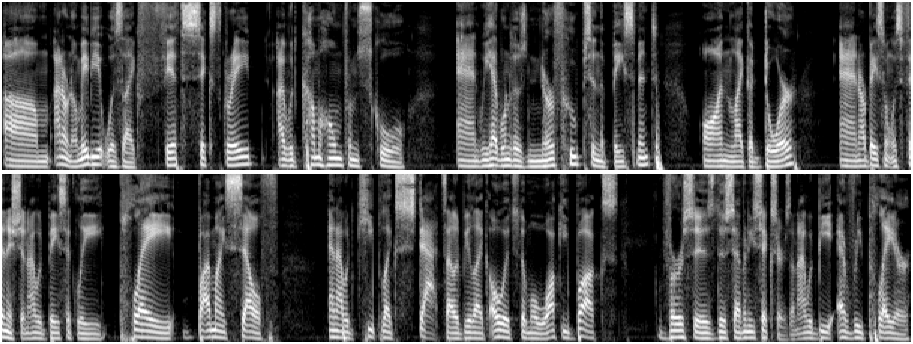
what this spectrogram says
um, I don't know, maybe it was like fifth, sixth grade, I would come home from school and we had one of those Nerf hoops in the basement on like a door and our basement was finished and I would basically play by myself and I would keep like stats. I would be like, "Oh, it's the Milwaukee Bucks versus the 76ers." And I would be every player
